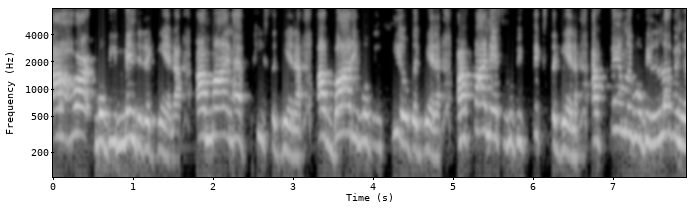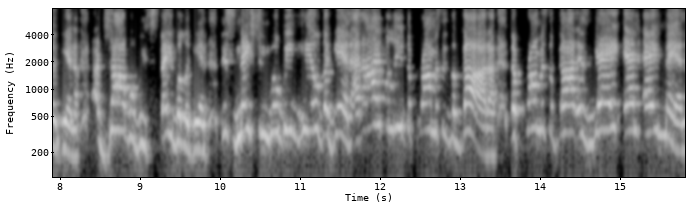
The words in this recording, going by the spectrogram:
our heart will be mended again, uh, our mind have peace again, uh, our body will be healed again, our finances will be fixed again, our family will be loving again, our job will be stable again, this nation will be healed again. And I believe the promises of God. Uh, the promise of God is yea and amen.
